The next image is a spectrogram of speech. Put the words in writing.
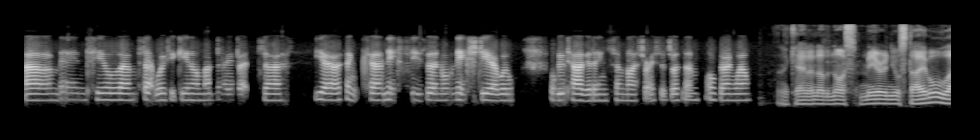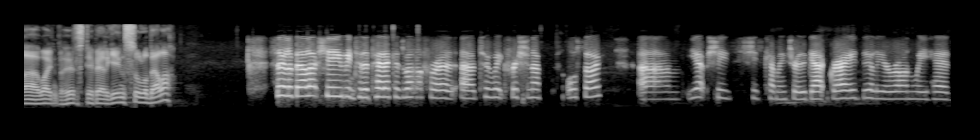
um, and he'll um, start work again on Monday. But uh, yeah, I think uh, next season or next year we'll we'll be targeting some nice races with him. All going well. Okay, and another nice mare in your stable, uh, waiting for her to step out again, Sulabella. Sula Bella, she went to the paddock as well for a, a two-week freshen up also. Um, yep, she's she's coming through the grades. Earlier on, we had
